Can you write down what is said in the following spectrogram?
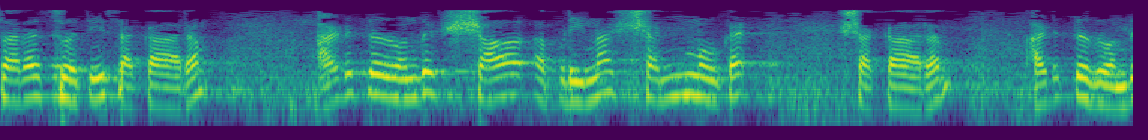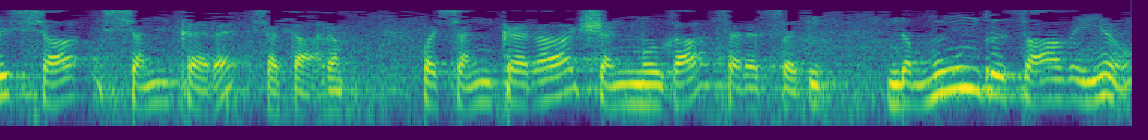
சரஸ்வதி சகாரம். அடுத்தது வந்து ஷா அப்படின்னா ஷண்முக ஷகாரம் அடுத்தது வந்து ஷா சங்கர சகாரம். இப்ப சங்கரா ஷண்முகா சரஸ்வதி. இந்த மூன்று சாவையும்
